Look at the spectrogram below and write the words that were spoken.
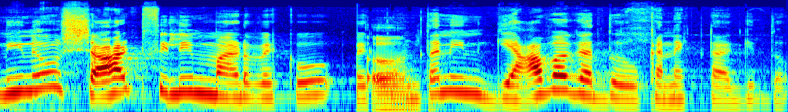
ನೀನು ಶಾರ್ಟ್ ಫಿಲಿಮ್ ಮಾಡಬೇಕು ಅಂತ ನಿನ್ಗೆ ಯಾವಾಗ ಅದು ಕನೆಕ್ಟ್ ಆಗಿದ್ದು?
